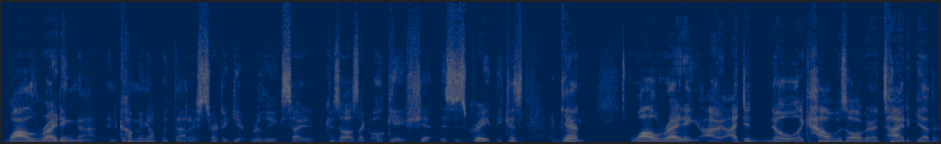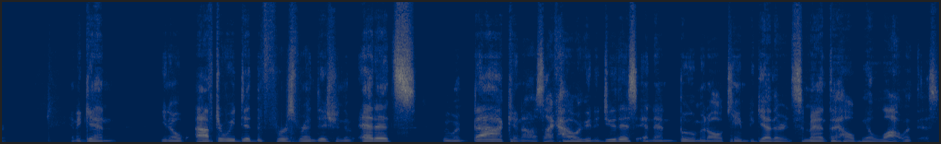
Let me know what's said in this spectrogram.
while writing that and coming up with that, I started to get really excited because I was like, okay, shit, this is great. Because again, while writing, I, I didn't know like how it was all going to tie together. And again, you know, after we did the first rendition of edits, we went back and I was like, how are we going to do this? And then boom, it all came together. And Samantha helped me a lot with this.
